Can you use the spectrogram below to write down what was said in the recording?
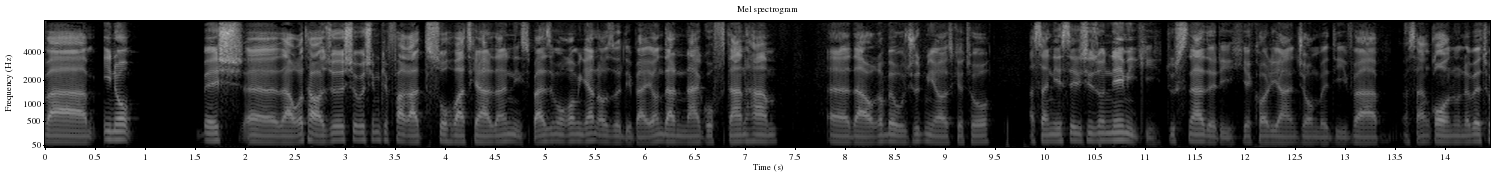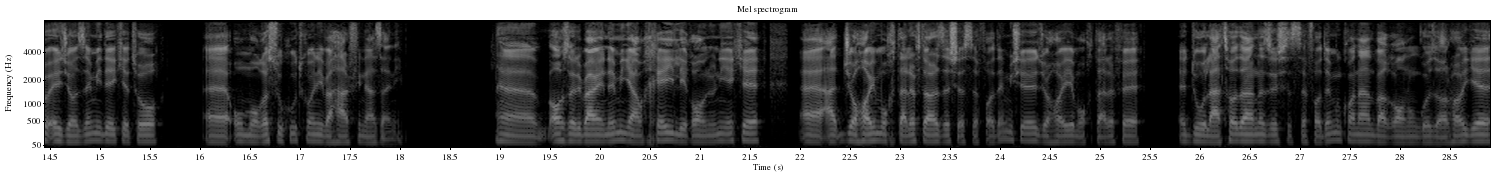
و اینو بهش در واقع توجه داشته باشیم که فقط صحبت کردن نیست. بعضی موقع میگن آزادی بیان در نگفتن هم در واقع به وجود میاد که تو اصلا یه سری چیز رو نمیگی دوست نداری یه کاری انجام بدی و مثلا قانونه به تو اجازه میده که تو اون موقع سکوت کنی و حرفی نزنی. آزادی بیان نمیگم خیلی قانونیه که از جاهای مختلف داره ازش استفاده میشه جاهای مختلف دولت ها دارن ازش استفاده می‌کنن و قانونگذارهای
